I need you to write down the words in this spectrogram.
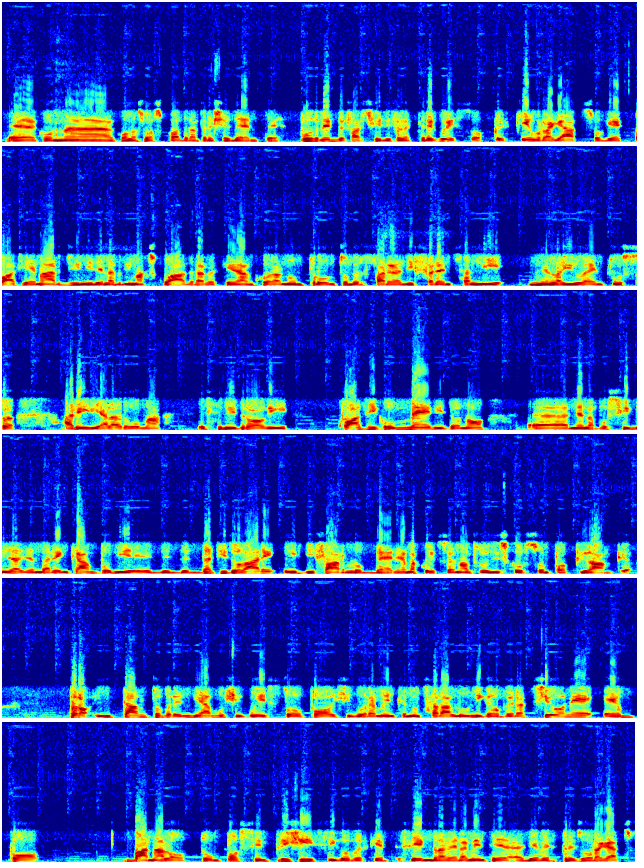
eh, con, eh, con, la sua squadra precedente. Potrebbe farci riflettere questo, perché un ragazzo che è quasi ai margini della prima squadra, perché è ancora non pronto per fare la differenza lì nella Juventus, arrivi alla Roma e si ritrovi quasi con merito no? eh, nella possibilità di andare in campo di, di, da titolare e di farlo bene, ma questo è un altro discorso un po' più ampio però intanto prendiamoci questo, poi sicuramente non sarà l'unica operazione, è un po' banalotto, un po' semplicistico perché sembra veramente di aver preso un ragazzo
